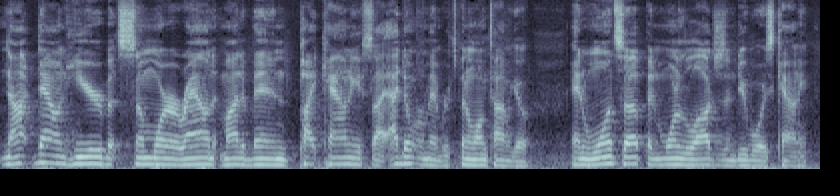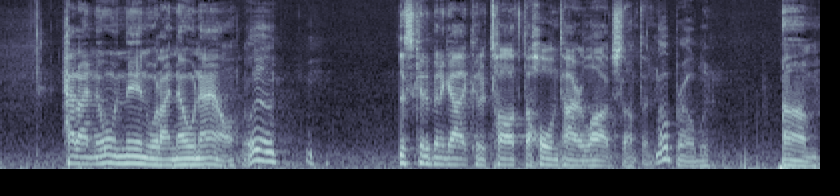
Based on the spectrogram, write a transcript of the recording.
not down here, but somewhere around. It might have been Pike County. So I, I don't remember. It's been a long time ago. And once up in one of the lodges in DuBois County. Had I known then what I know now, yeah. this could have been a guy that could have taught the whole entire lodge something. No, probably. Um.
